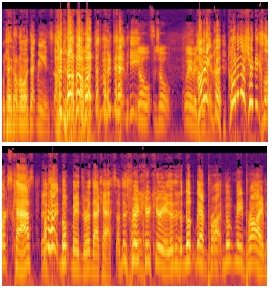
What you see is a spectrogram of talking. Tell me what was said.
Which I don't know what that means. I don't know what the fuck that means. So so wait a minute. How many? Go, go to the Shooting Clerks cast. How many milkmaids are in that cast? I'm just very cur- curious. This is the Milkman Prime, Milkmaid Prime.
